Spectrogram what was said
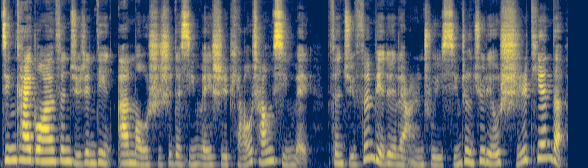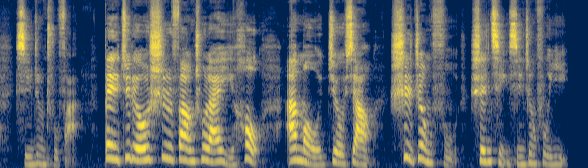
经开公安分局认定安某实施的行为是嫖娼行为，分局分别对两人处以行政拘留十天的行政处罚。被拘留释放出来以后，安某就向市政府申请行政复议，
